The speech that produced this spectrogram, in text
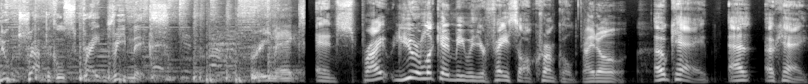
New tropical Sprite remix. Remix. And Sprite, you're looking at me with your face all crunkled. I don't. Okay, as okay,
